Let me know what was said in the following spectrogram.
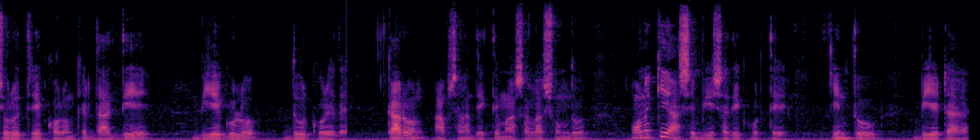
চরিত্রে কলঙ্কের দাগ দিয়ে বিয়েগুলো দূর করে দেয়। কারণ আফসানা দেখতে মাসাল্লাহ সুন্দর। অনেকেই আসে বিয়ে শাদী করতে, কিন্তু বিয়েটা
